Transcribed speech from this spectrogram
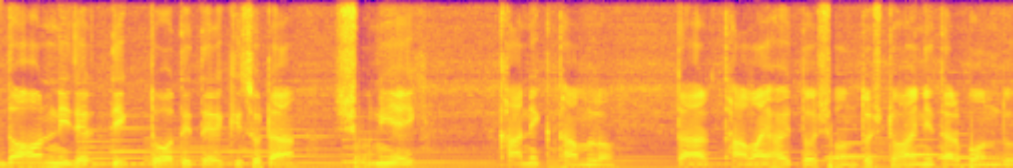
দহন নিজের তিক্ত অতীতের কিছুটা শুনিয়েই খানিক থামলো। তার থামায় হয়তো সন্তুষ্ট হয়নি তার বন্ধু।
